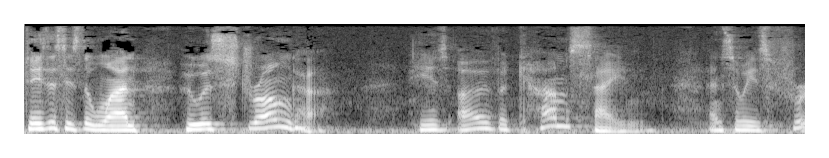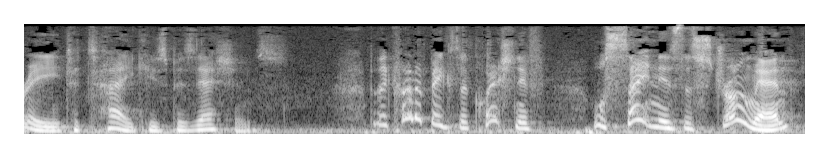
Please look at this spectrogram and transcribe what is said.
Jesus is the one who is stronger. He has overcome Satan, and so he is free to take his possessions. But that kind of begs the question if, well, Satan is the strong man,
